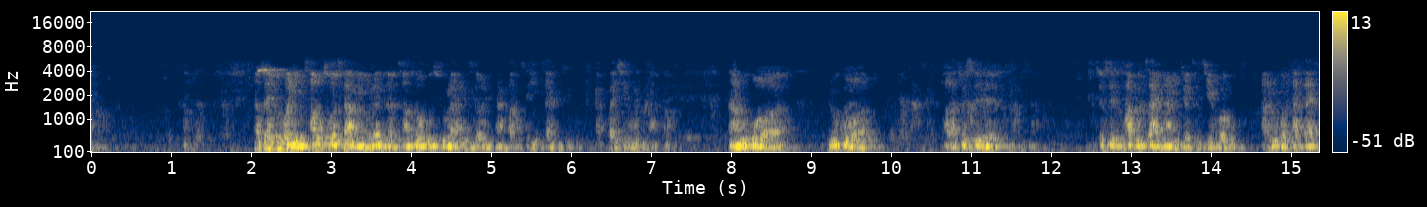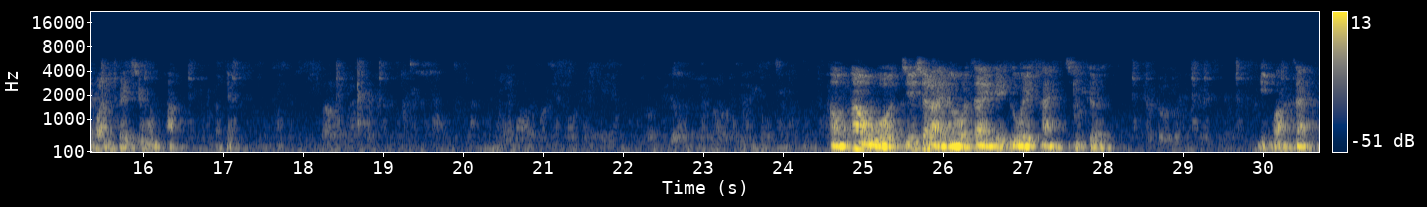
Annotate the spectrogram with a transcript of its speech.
那所以如果你操作上有任何操作不出来的时候，你看方式一在，你就赶快先问他啊。那如果如果啊就是就是他不在，那你就直接问。啊如果他在的话，你可以先问他。OK。好，那我接下来呢，我再给各位看几个。网站。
